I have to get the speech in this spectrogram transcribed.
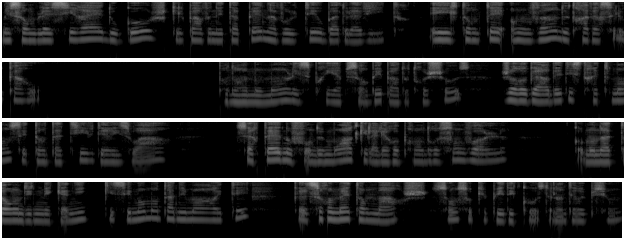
mais semblait si raide ou gauche qu'il parvenait à peine à volter au bas de la vitre, et il tentait en vain de traverser le carreau. Pendant un moment, l'esprit absorbé par d'autres choses, je regardais distraitement ces tentatives dérisoires, certaines au fond de moi qu'il allait reprendre son vol, comme on attend d'une mécanique qui s'est momentanément arrêtée qu'elle se remette en marche sans s'occuper des causes de l'interruption.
